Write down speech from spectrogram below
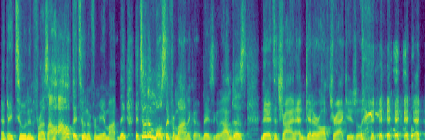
that they tune in for us. I, I hope they tune in for me and Monica. They, they tune in mostly for Monica. Basically, I'm just there to try and get her off track. Usually,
